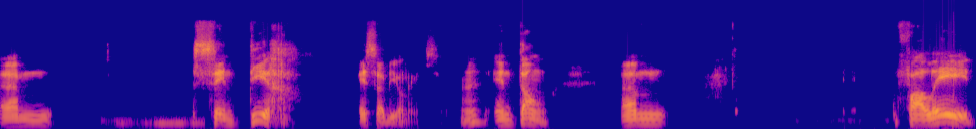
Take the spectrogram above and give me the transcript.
um, sentir essa violência. Né? Então, um, falei,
